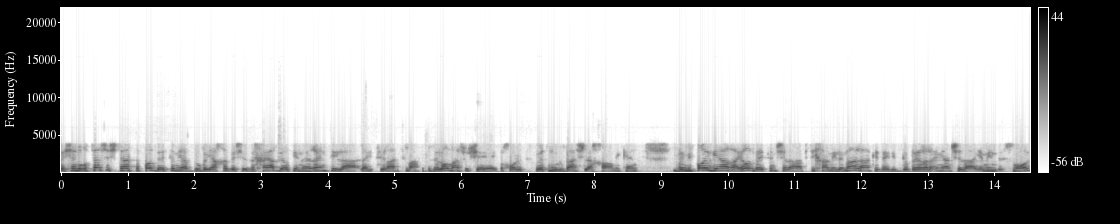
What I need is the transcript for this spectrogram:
ושאני רוצה ששתי השפות בעצם יעבדו ביחד ושזה חייב להיות אינהרנטי ל- ליצירה עצמה. זה לא משהו שיכול להיות מולבש לאחר מכן. ומפה הגיע הרעיון בעצם של הפתיחה מלמעלה כדי להתגבר על העניין של הימין ושמאל.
